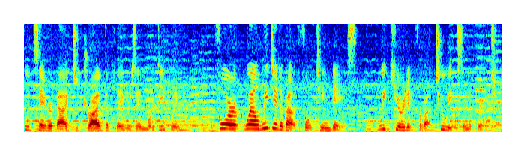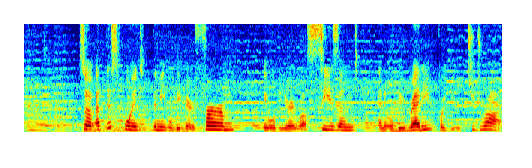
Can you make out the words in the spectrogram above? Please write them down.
food saver bag to drive the flavors in more deeply. For, well, we did about 14 days. We cured it for about two weeks in the fridge. So at this point, the meat will be very firm, it will be very well seasoned, and it will be ready for you to dry.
